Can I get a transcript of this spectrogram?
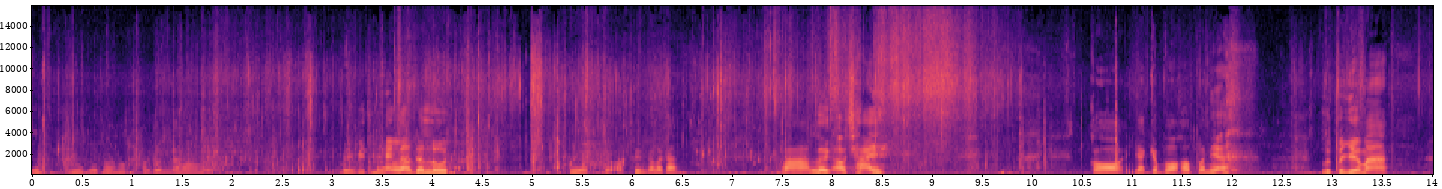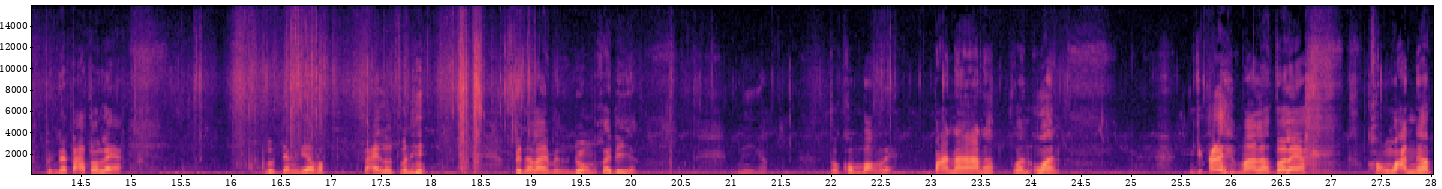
อุ๊ยอยู่ครับเอาจนได้มีวิทแรงแล้วเดี๋ยวหลุดเดี๋ยวเดี๋ยวเอาขึ้นก่อนแล้วกันปลาเลิกเอาใช้ ก็อยากจะบอกครับวันเนี้ยหลุดไปเยอะมากเพิ่งได้ปลาตัวแรก หลุดอย่างเดียวครับ สายหลุดวันนี้ เป็นอะไรไม่รู้ดวงไม่ค่อยดีครับนี่ครับ ตัวกลมบ่องเลยปลานานครับตัวอ้วนเอ้ยมาแล้วตัวแรกของวันครับ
